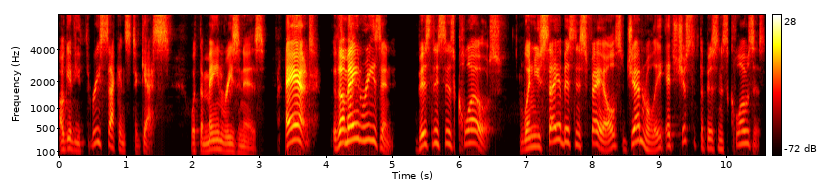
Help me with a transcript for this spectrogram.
I'll give you three seconds to guess what the main reason is. And the main reason businesses close. When you say a business fails, generally it's just that the business closes.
